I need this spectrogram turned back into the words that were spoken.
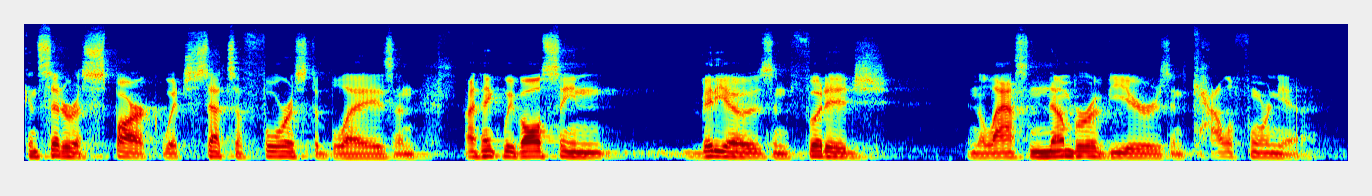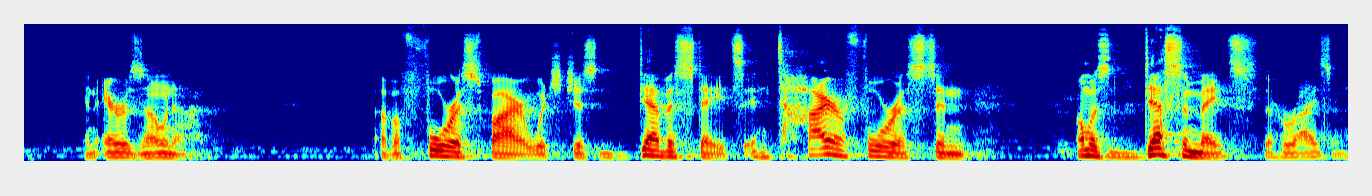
Consider a spark which sets a forest ablaze. And I think we've all seen videos and footage in the last number of years in California and Arizona of a forest fire which just devastates entire forests and almost decimates the horizon.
